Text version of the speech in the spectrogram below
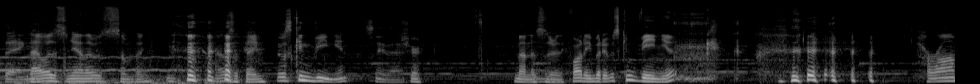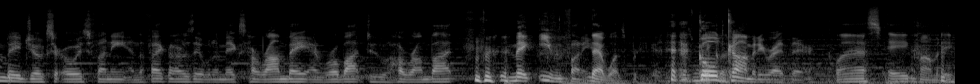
a thing. that was yeah, that was something. That was a thing. it was convenient. Say that. Sure. Not necessarily funny, but it was convenient. Harambe jokes are always funny, and the fact that I was able to mix Harambe and Robot to Harambat make even funnier. that was pretty good. Was Gold comedy right there. Class A comedy.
